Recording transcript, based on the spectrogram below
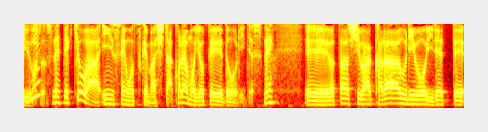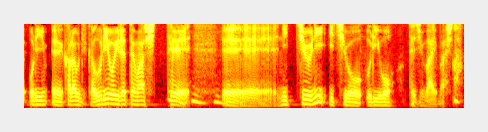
いうことですね。で、ね、今日は陰線をつけました。これはもう予定通りですね。えー、私は空売りを入れており、えー、空売りか売りを入れてまして、うんうんうん、えー、日中に一応売りを手じまいました。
